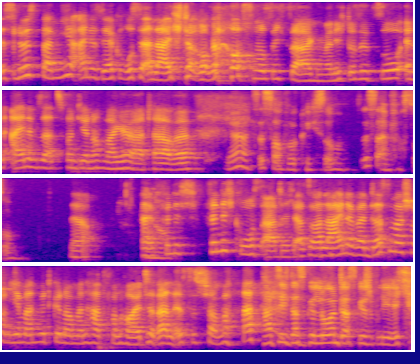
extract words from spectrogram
es löst bei mir eine sehr große Erleichterung aus, muss ich sagen, wenn ich das jetzt so in einem Satz von dir nochmal gehört habe. Ja, es ist auch wirklich so. Es ist einfach so. Ja. Äh, genau. Finde ich, finde ich großartig. Also alleine, wenn das mal schon jemand mitgenommen hat von heute, dann ist es schon mal. Hat sich das gelohnt, das Gespräch?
